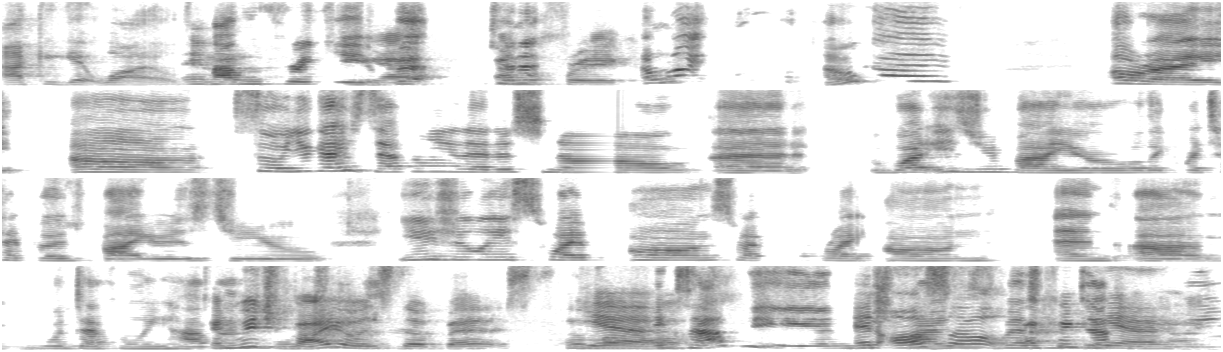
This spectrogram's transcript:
I could get wild. And I'm freaky, yeah, but I'm can a freak. I'm like, okay. All right. Um, so you guys definitely let us know uh what is your bio, like what type of bios do you usually swipe on, swipe right on, and um we'll definitely have And which bio is the best? Yeah. us? exactly and, And which bio is the also. I think we're it's yeah. definitely,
